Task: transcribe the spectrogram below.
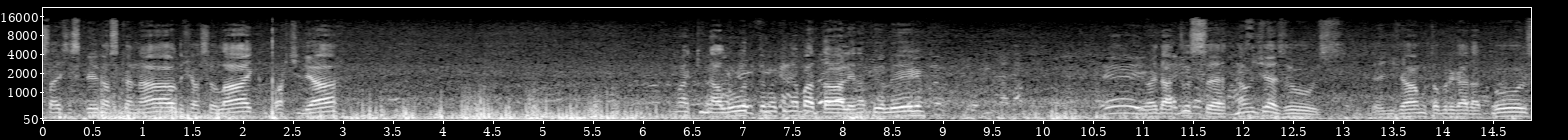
Gostar de se inscrever no nosso canal, deixar seu like, compartilhar. Estamos aqui na luta, estamos aqui na batalha, na peleja. E vai dar tudo certo, em nome de Jesus. Desde já, muito obrigado a todos.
